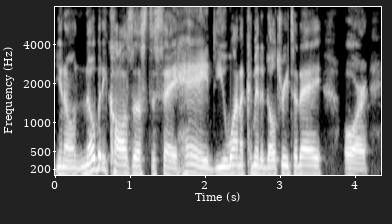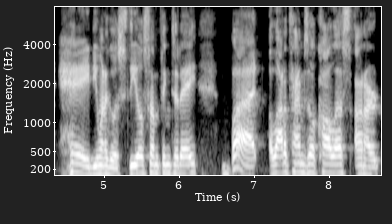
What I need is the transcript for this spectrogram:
you know, nobody calls us to say, "Hey, do you want to commit adultery today?" or "Hey, do you want to go steal something today?" But a lot of times they'll call us on our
